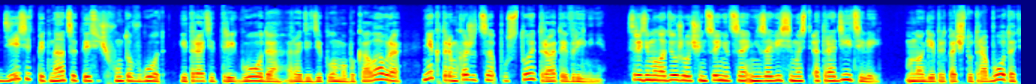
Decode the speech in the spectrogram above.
10-15 тысяч фунтов в год, и тратить три года ради диплома бакалавра некоторым кажется пустой тратой времени. Среди молодежи очень ценится независимость от родителей. Многие предпочтут работать,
